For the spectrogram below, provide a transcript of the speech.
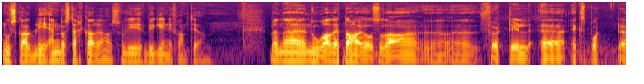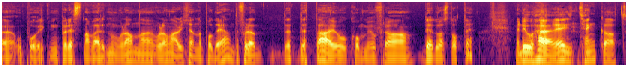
nå skal, bli enda sterkere, og som vi bygger inn i framtida. Men eh, noe av dette har jo også da uh, ført til uh, eksport uh, og påvirkning på resten av verden. Hvordan, hvordan er det å kjenne på det? For det, dette jo, kommer jo fra det du har stått i. Men det er jo her jeg tenker at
